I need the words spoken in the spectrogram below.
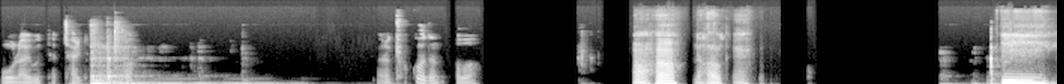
오 라이브 다- 잘 되는 건가? 나는 켰거든? 봐봐 어허, 내가 올게. 음.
